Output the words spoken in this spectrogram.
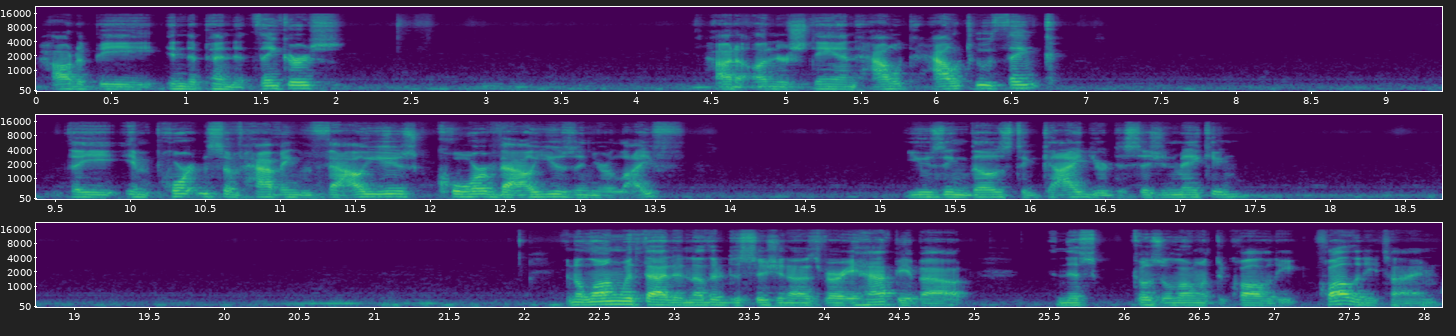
how to be independent thinkers, how to understand how, how to think the importance of having values, core values in your life, using those to guide your decision making. And along with that, another decision I was very happy about, and this goes along with the quality quality time,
